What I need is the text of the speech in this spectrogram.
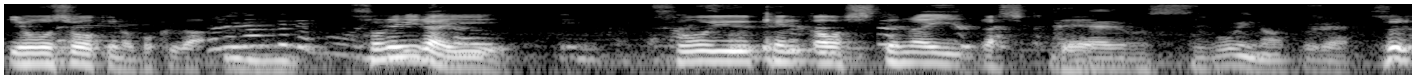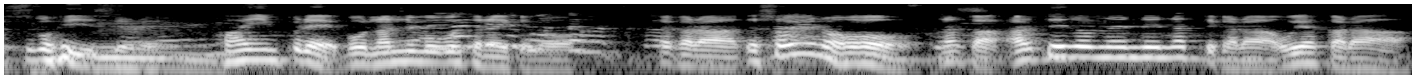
幼少期の僕が。それ以来、そういう喧嘩をしてないらしくいやて、でもすごいなそれそれすごいですよねうん。ファインプレー。僕何にも覚えてないけど。だから、でそういうのを、なんか、ある程度の年齢になってから、親から、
